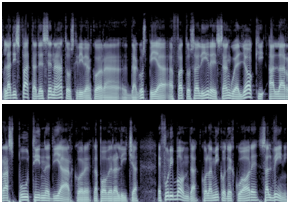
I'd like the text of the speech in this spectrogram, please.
La disfatta del Senato, scrive ancora Dagospia, ha fatto salire il sangue agli occhi alla Rasputin di Arcore, la povera Licia. È furibonda con l'amico del cuore, Salvini.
